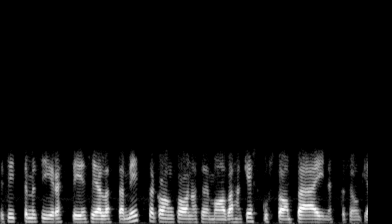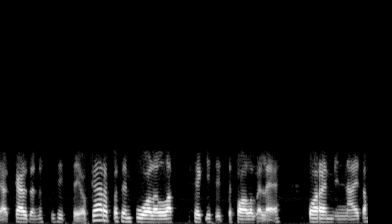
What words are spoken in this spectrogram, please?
Ja sitten me siirrettiin siellä sitä Metsäkankaan asemaa vähän keskustaan päin, että se on käytännössä sitten jo Kärpäsen puolella. Sekin sitten palvelee paremmin näitä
